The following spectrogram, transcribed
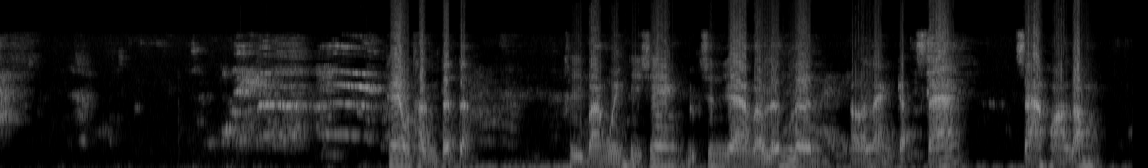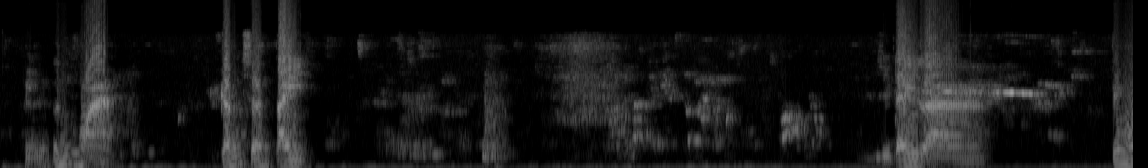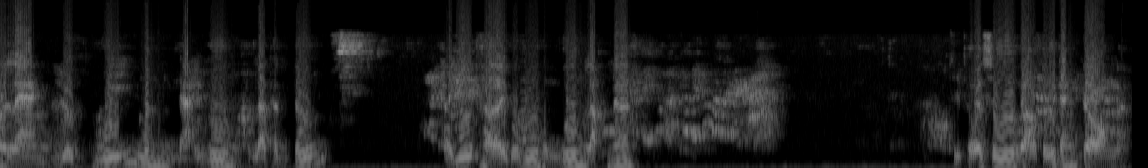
Theo thần tích đó thì bà Nguyễn Thị Sen được sinh ra và lớn lên ở làng Trạch Xá, xã Hòa Lâm, huyện Ứng Hòa, trấn Sơn Tây. Thì đây là cái ngôi làng được Quý Minh Đại Vương là thần tướng ở dưới thời của vua Hùng Vương lập nên. Thì thổi xưa vào tuổi trăng tròn á,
